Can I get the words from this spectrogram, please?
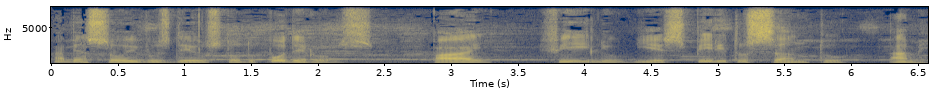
abençoe-vos Deus Todo-Poderoso, Pai, Filho e Espírito Santo. Amém.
